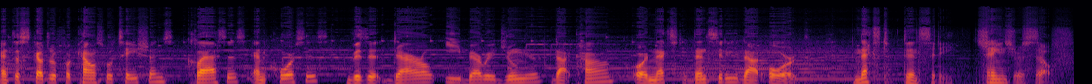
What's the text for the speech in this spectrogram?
and to schedule for consultations, classes, and courses, visit darrelleberryjr.com or nextdensity.org. Next Density. Change yourself.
